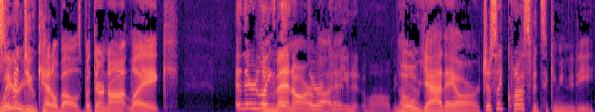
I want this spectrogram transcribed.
Women do kettlebells, but they're not like. And they're the like men the- are they're a about it. Well, Oh yeah, they are. Just like CrossFit's a community.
